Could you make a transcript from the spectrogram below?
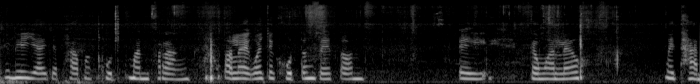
ที่นี่ยายจะพามาขุดมันฝรั่ง ตอนแรกว่าจะขุดตั้งแต่ตอนเอกลางวันแล้วไม่ทัน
